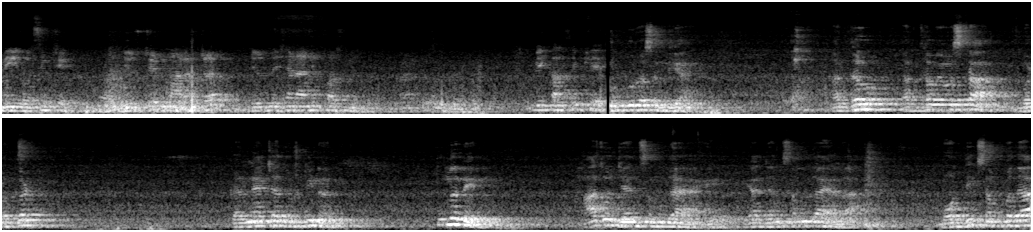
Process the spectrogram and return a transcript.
मी Wasim Shaikh news state Maharashtra news nation आणि फर्स्ट न्यूज मी कासिम शेख पूर्व संधी आहे. अर्थ अर्थव्यवस्था बळकट करण्याच्या दृष्टीनं तुलनेने हा जो जनसमुदाय आहे या जनसमुदायाला बौद्धिक संपदा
